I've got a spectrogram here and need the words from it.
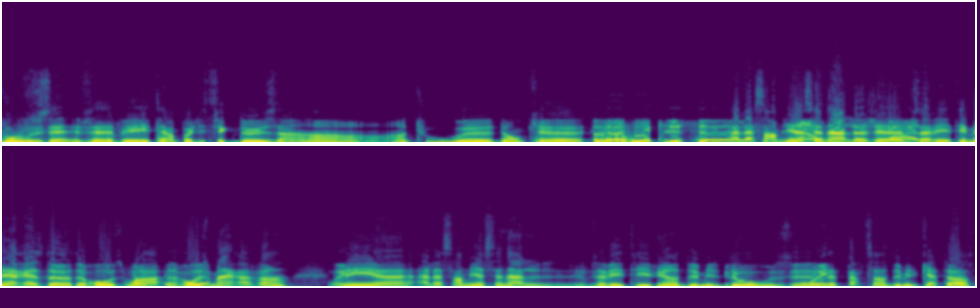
Vous, vous avez été en politique deux ans en, tout, euh, donc euh, euh, oui, plus à l'Assemblée nationale. vous avez été mairesse de, Rosemère, avant, mais à l'Assemblée nationale, vous avez été élu en 2012, vous êtes parti en 2014.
